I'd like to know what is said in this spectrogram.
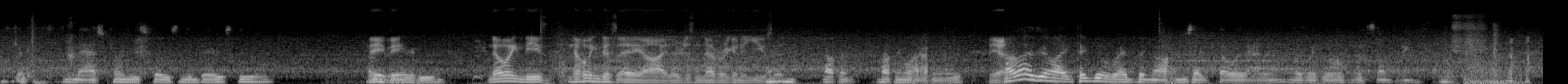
He's got his mask on his face in the bare steel. How Maybe. dare he. Knowing these, knowing this AI, they're just never gonna use it. Nothing. Nothing will happen with it. Yeah. I Yeah. thought I was gonna like take the red thing off and just like throw it at him. I was like, well, that's something.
